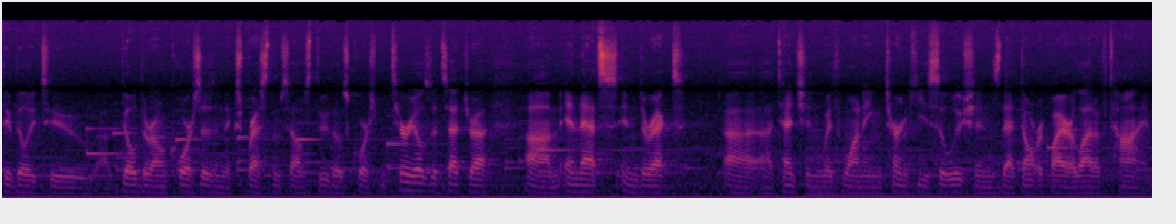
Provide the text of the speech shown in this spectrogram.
the ability to uh, build their own courses and express themselves through those course materials, etc. Um, and that's in direct uh, tension with wanting turnkey solutions that don't require a lot of time.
